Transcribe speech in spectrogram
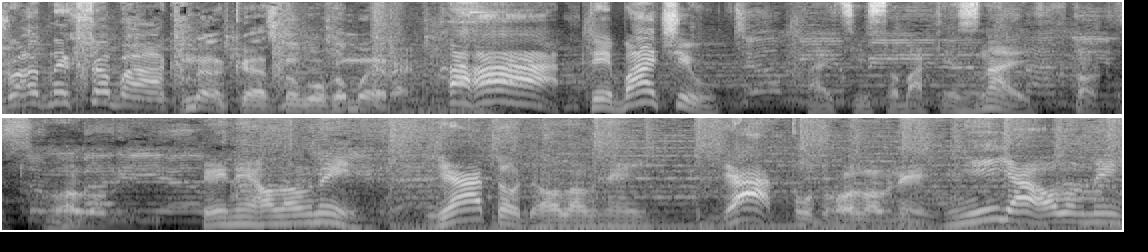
Жодних собак. Наказ нового мера. Ха-ха! Ти бачив? А ці собаки знають, хто тут головний. Ти не головний. Я тут головний. Я тут головний. Ні, я головний.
